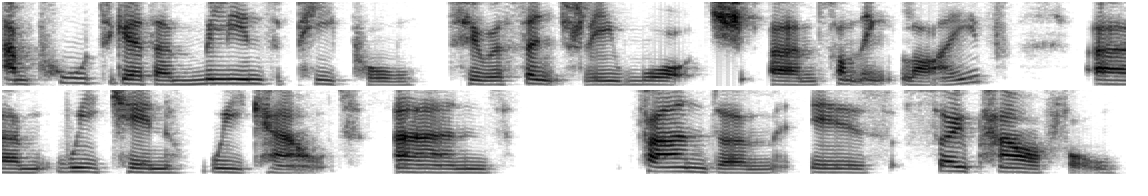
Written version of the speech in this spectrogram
and pull together millions of people to essentially watch um, something live um, week in, week out. And fandom is so powerful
